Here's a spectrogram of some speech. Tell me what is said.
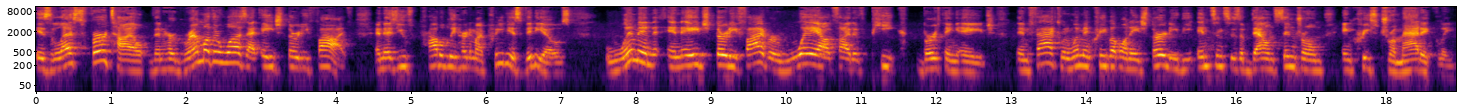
is less fertile than her grandmother was at age 35. And as you've probably heard in my previous videos, women in age 35 are way outside of peak birthing age. In fact, when women creep up on age 30, the instances of Down syndrome increase dramatically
